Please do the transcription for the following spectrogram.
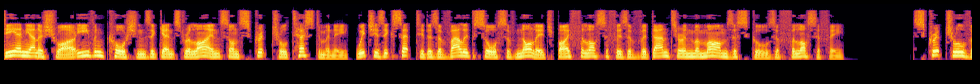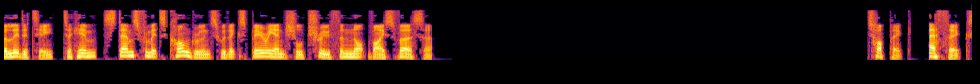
Dhyanyaneshwar even cautions against reliance on scriptural testimony, which is accepted as a valid source of knowledge by philosophers of Vedanta and Mimamsa schools of philosophy. Scriptural validity, to him, stems from its congruence with experiential truth and not vice versa. Ethics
